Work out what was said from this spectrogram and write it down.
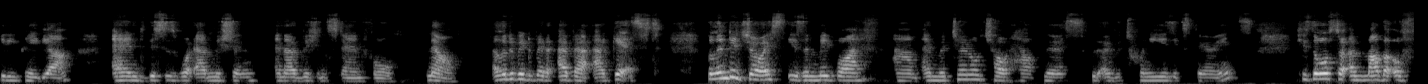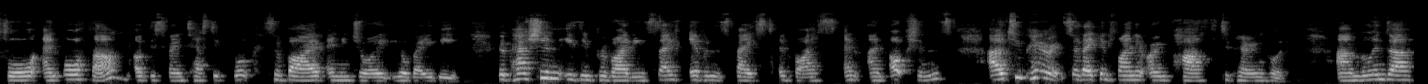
Kiddipedia, and this is what our mission and our vision stand for. Now, a little bit about our guest. Belinda Joyce is a midwife um, and maternal child health nurse with over 20 years' experience. She's also a mother of four and author of this fantastic book, Survive and Enjoy Your Baby. Her passion is in providing safe, evidence based advice and, and options uh, to parents so they can find their own path to parenthood. Um, Belinda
